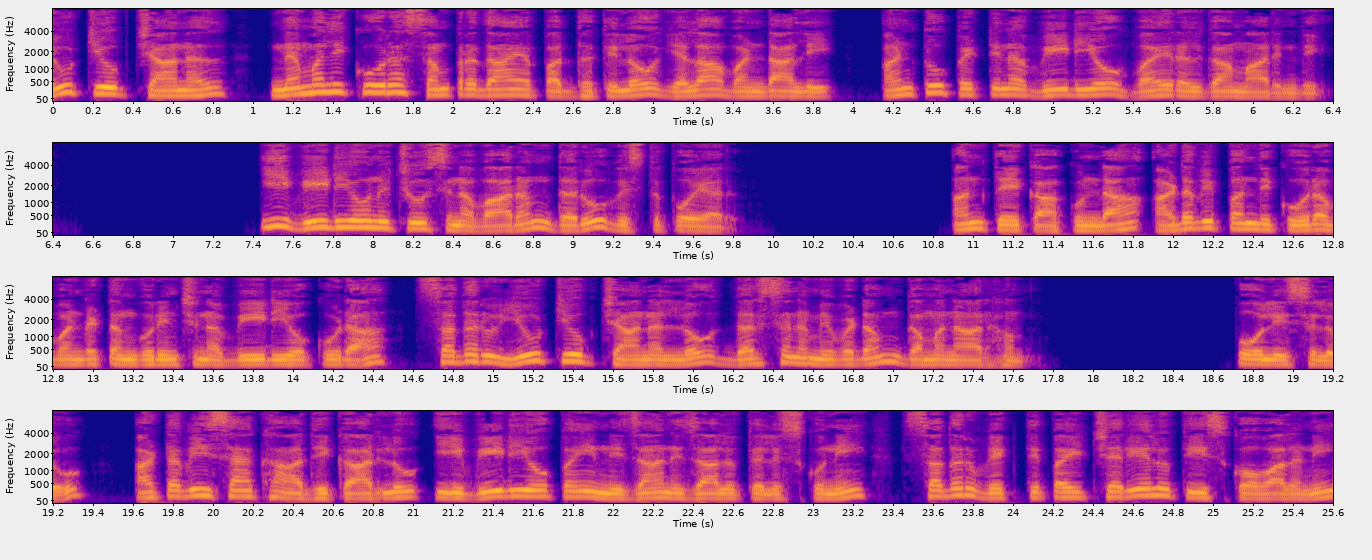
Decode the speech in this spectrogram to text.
యూట్యూబ్ ఛానల్ నెమలికూర సంప్రదాయ పద్ధతిలో ఎలా వండాలి అంటూ పెట్టిన వీడియో వైరల్గా మారింది. ఈ వీడియోను చూసిన వారందరూ విస్తుపోయారు. అంతేకాకుండా అడవి పంది కూర వండటం గురించిన వీడియో కూడా సదరు యూట్యూబ్ ఛానల్లో దర్శనమివ్వడం గమనార్హం. పోలీసులు అటవీశాఖ అధికారులు ఈ వీడియోపై నిజానిజాలు తెలుసుకుని సదరు వ్యక్తిపై చర్యలు తీసుకోవాలని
